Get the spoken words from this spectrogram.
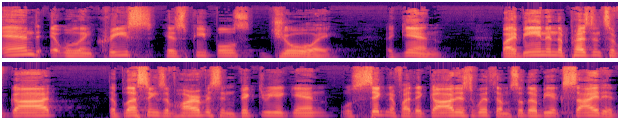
and it will increase his people's joy. Again, by being in the presence of God, the blessings of harvest and victory again will signify that God is with them, so they'll be excited.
